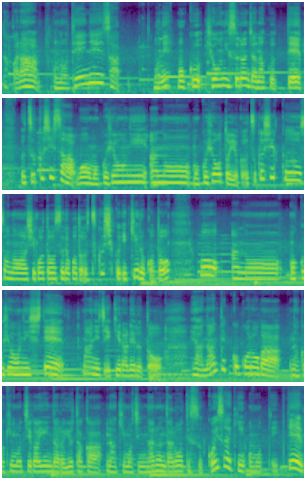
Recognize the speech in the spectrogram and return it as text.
だからこの丁寧さをね目標にするんじゃなくって美しさを目標にあの目標というか美しくその仕事をすること美しく生きることをあの目標にして毎日生きられるといやなんて心がなんか気持ちがいいんだろう豊かな気持ちになるんだろうってすっごい最近思っていて。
